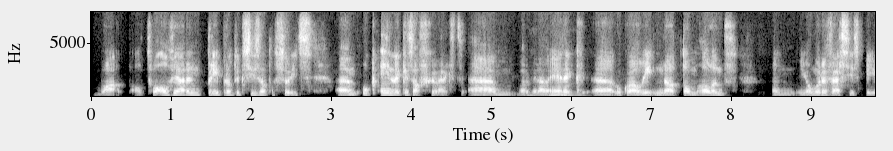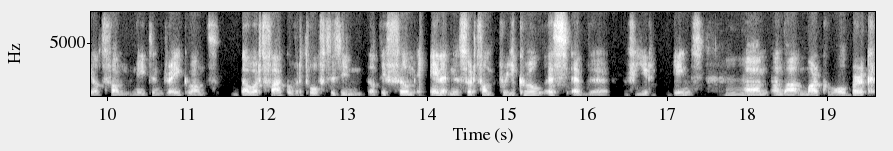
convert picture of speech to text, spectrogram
wat, al twaalf jaar in pre-productie zat of zoiets, ehm, ook eindelijk is afgewerkt. Ehm waarbij dat we eigenlijk eh, ook wel weten dat Tom Holland een jongere versie speelt van Nathan Drake, want dat wordt vaak over het hoofd gezien dat die film eigenlijk een soort van prequel is op de vier games. Ah. En dat Mark Wahlberg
